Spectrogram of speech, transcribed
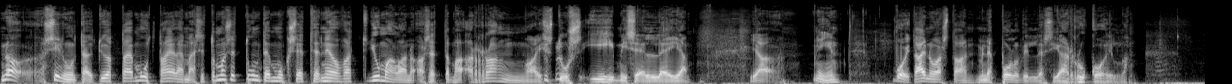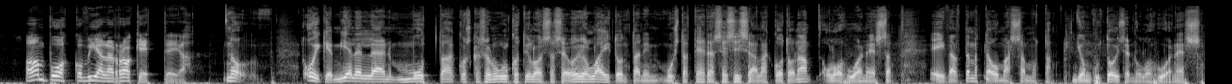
No sinun täytyy ottaa ja muuttaa elämäsi. Tuommoiset tuntemukset, ne ovat Jumalan asettama rangaistus ihmiselle ja, ja niin, voit ainoastaan mennä polvillesi ja rukoilla. Ampuakko vielä raketteja? No oikein mielellään, mutta koska se on ulkotiloissa, se on jo laitonta, niin muista tehdä se sisällä kotona olohuoneessa. Ei välttämättä omassa, mutta jonkun toisen olohuoneessa.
